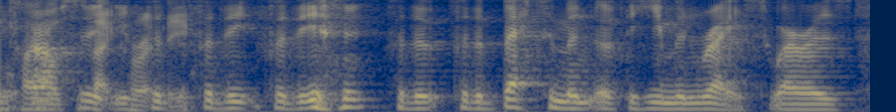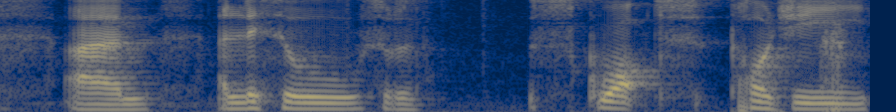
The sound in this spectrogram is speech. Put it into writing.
think I answered that absolutely. For, the- for the for the for the for the betterment of the human race. Whereas um, a little sort of squat, podgy,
